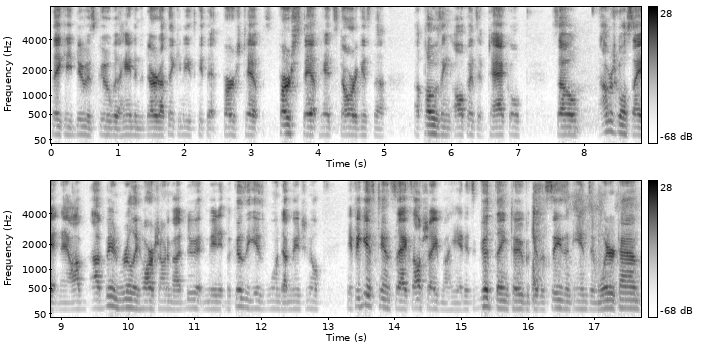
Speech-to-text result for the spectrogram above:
think he'd do as good with a hand in the dirt. I think he needs to get that first step, first step head start against the opposing offensive tackle. So I'm just going to say it now. I've, I've been really harsh on him. I do admit it because he is one dimensional. If he gets 10 sacks, I'll shave my head. It's a good thing, too, because the season ends in wintertime.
